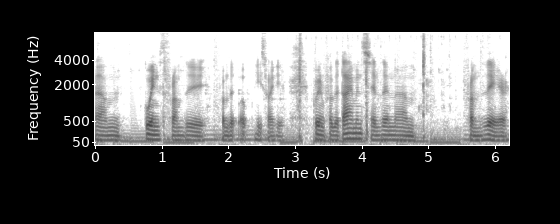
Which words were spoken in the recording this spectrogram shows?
Um, go in from the from the oh he's right here. Going for the diamonds and then um, from there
